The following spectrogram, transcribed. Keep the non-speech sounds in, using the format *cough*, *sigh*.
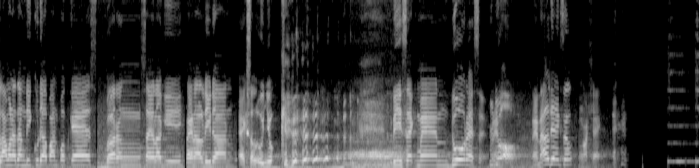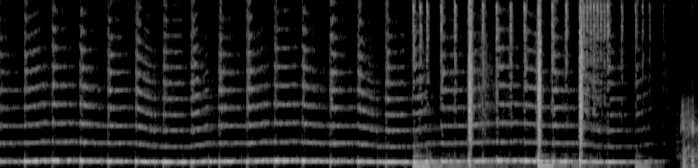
Selamat datang di Kudapan Podcast Bareng saya lagi Renaldi dan Excel unyu. *laughs* di segmen Duo Rese Duo. Renaldi Excel Ngosek.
